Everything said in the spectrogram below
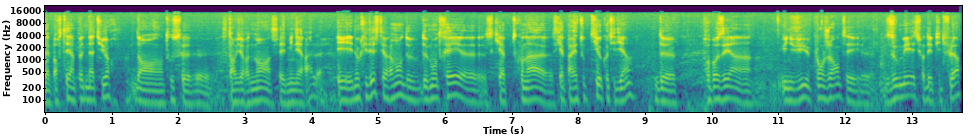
d'apporter un peu de nature dans tout ce, cet environnement assez minéral. Et donc l'idée c'était vraiment de, montrer euh, ce qui apparaît tout petit au quotidien, de proposer un, une vue plongeante et euh, zoomer sur des petites fleurs.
